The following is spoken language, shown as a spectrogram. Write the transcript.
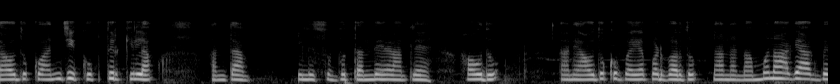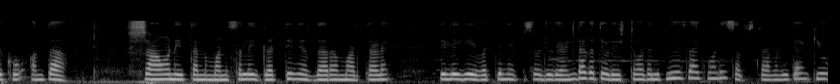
ಯಾವುದಕ್ಕೂ ಅಂಜಿ ಕುಗ್ತಿರ್ಕಿಲ್ಲ ಅಂತ ಇಲ್ಲಿ ಸುಬ್ಬು ತಂದೆ ಹೇಳಂತಲೇ, ಹೌದು, ನಾನು ಯಾವುದಕ್ಕೂ ಭಯ ಪಡಬಾರ್ದು ನಾನು ನನ್ನ ಅಮ್ಮನ ಹಾಗೆ ಆಗಬೇಕು ಅಂತ ಶ್ರಾವಣಿ ತನ್ನ ಮನಸ್ಸಲ್ಲಿ ಗಟ್ಟಿ ನಿರ್ಧಾರ ಮಾಡ್ತಾಳೆ. ಇಲ್ಲಿಗೆ ಇವತ್ತಿನ ಎಪಿಸೋಡ್ ವಿಡಿಯೋ ಎಂಡ್ ಇಷ್ಟವಾದಲ್ಲಿ ಪ್ಲೀಸ್ ಲೈಕ್ ಮಾಡಿ ಸಬ್ಸ್ಕ್ರೈಬ್ ಮಾಡಿ. Thank you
